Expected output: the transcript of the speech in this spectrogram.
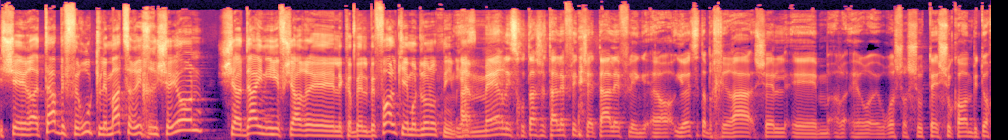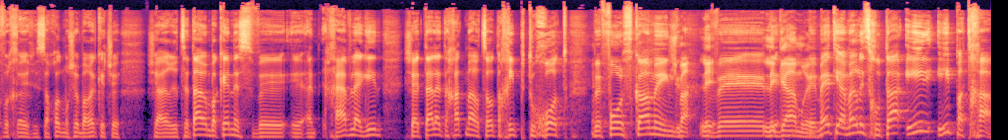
שהראתה בפירוט למה צריך רישיון, שעדיין אי אפשר אה, לקבל בפועל, כי הם עוד לא נותנים. אז יאמר לזכותה של טל אפלינג, שטל אפלינג, אה, יועצת הבכירה של אה, אה, ראש רשות אה, שוק ההון, ביטוח וחיסכון, משה ברקת, ש- שהרצתה היום בכנס, וחייב להגיד שהייתה לה את אחת מההרצאות הכי פתוחות ו-forth coming. שמע, ל- לגמרי. באמת, יאמר לזכותה, היא, היא פתחה.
